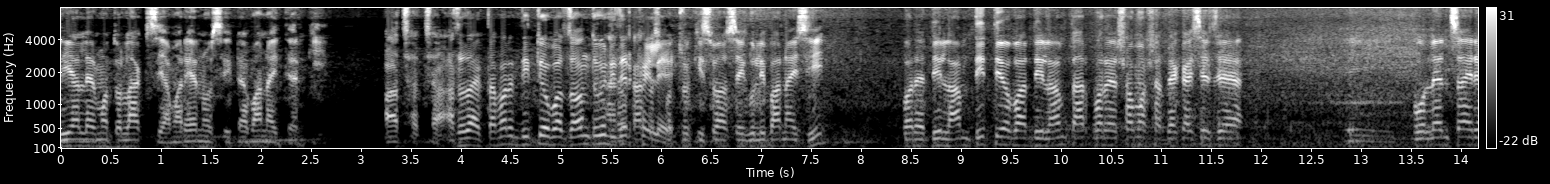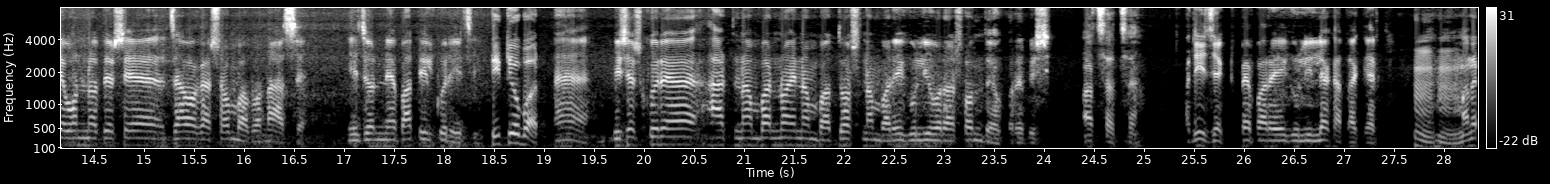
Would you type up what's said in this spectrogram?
রিয়ালের মতো লাগছে আমার এনওসিটা বানাইতে আর কি। আচ্ছা আচ্ছা। আচ্ছা যাক, তারপরে দ্বিতীয়বার যখন তুমি রিজেক্ট খাইলে। কিছু আছে এগুলি বানাইছি। পরে দিলাম দ্বিতীয়বার দিলাম তারপরে সমস্যা দেখাইছে যে পোল্যান্ড সাইডে অন্য দেশে যাওয়ার সম্ভাবনা আছে। এই জন্য বাতিল করেছি দ্বিতীয়বার? হ্যাঁ বিশেষ করে আট নাম্বার নয় নাম্বার দশ নাম্বার এগুলি ওরা সন্দেহ করে বেশি। আচ্ছা আচ্ছা। রিজেক্ট পেপারে এগুলি লেখা থাকে আর কি। হুম হুম মানে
